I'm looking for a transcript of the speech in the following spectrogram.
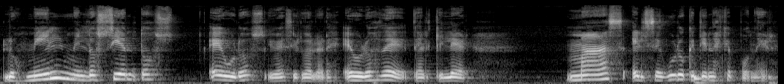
los 1.000, 1.200 euros, iba a decir dólares, euros de, de alquiler, más el seguro que tienes que poner.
